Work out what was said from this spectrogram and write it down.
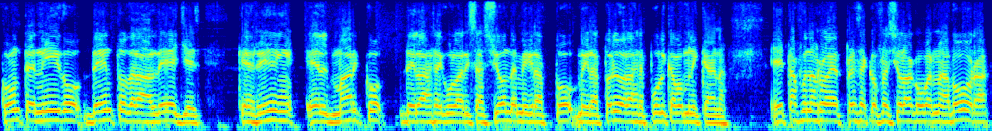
contenido dentro de las leyes que rigen el marco de la regularización de migratorio de la República Dominicana. Esta fue una rueda de prensa que ofreció la gobernadora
